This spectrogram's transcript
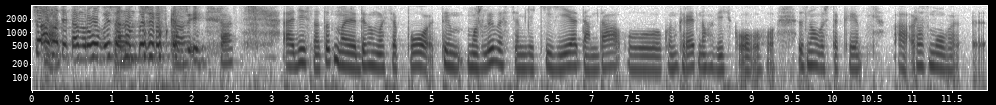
що, а Так. що ти там робиш, а нам теж розкажи. Так, так. Дійсно, тут ми дивимося по тим можливостям, які є там да, у конкретного військового. Знову ж таки, розмови. Е,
